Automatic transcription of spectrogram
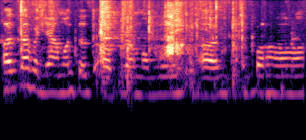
azzal, hogy elmondta az Abram amúgy abban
